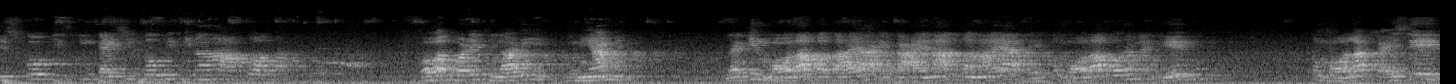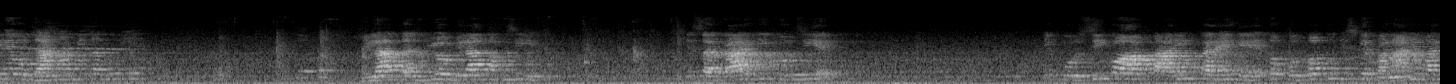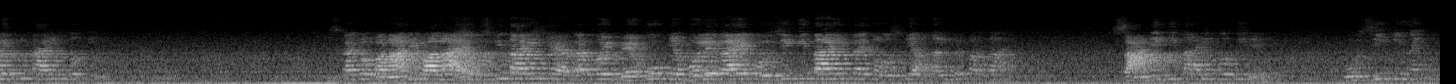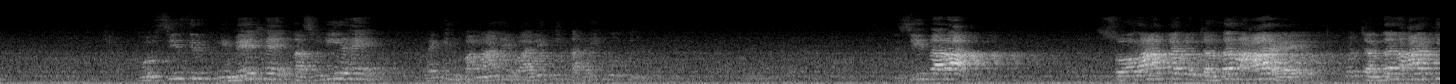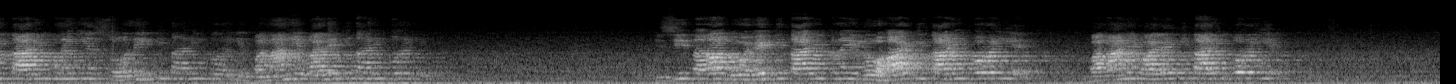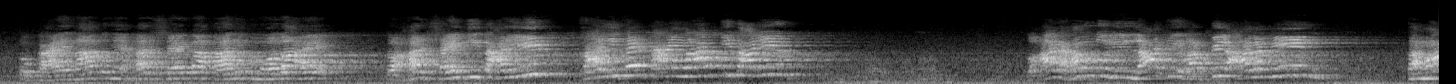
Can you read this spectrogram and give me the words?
इसको, इसकी कैसी टोपी पिनाना आपको आता बहुत बड़े खिलाड़ी दुनिया में। लेकिन मौला बताया है, कायनात बनाया है तो मौला बोले, मैं एक तो मौला कैसे एक है, वो जानना भी ज़रूरी है। बिला तजियो बिला तमसी सरकार की कुर्सी है। कि कुर्सी को आप तारीफ़ करेंगे तो खुद ब खुद इसके बनाने वाले की तारीफ़ होती इसका जो बनाने वाला है, उसकी तारीफ़ है। अगर कोई बेवकूफ़ ये बोलेगा, ये कुर्सी की तारीफ़ है तो उसकी अकल पे पड़ता है। साने की तारीफ़ होती है, कुर्सी की नहीं। कुर्सी सिर्फ़ इमेज है, तस्वीर है, लेकिन बनाने वाले की तारीफ़ इसी तरह सोना का जो चंदन हार है, वो चंदन हार की तारीफ़ नहीं है, सोने की तारीफ़ हो रही है, बनाने वाले की तारीफ़ हो रही है। इसी तरह लोहे की तारीफ़ नहीं, लोहार की तारीफ़ हो रही है, बनाने वाले की तारीफ़ हो रही है। तो कायनात में हर शय का खालिक मौला है तो हर शय की तारीफ़ खालिक है, कायनात की तारीफ़। तो अलहमदुलिल्लाह की रब्बिल आलमीन तमाम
